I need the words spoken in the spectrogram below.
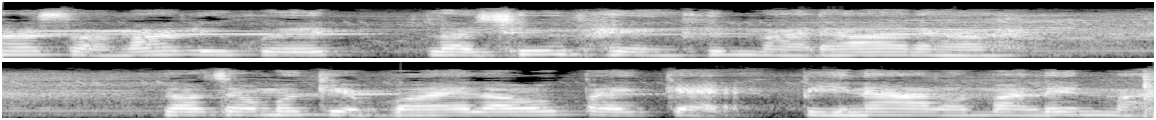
คะสามารถรีเควสตรายชื่อเพลงขึ้นมาได้นะคะ เราจะมาเก็บไว้แล้วไปแกะปีหน้าแล้วมาเล่นใหม่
